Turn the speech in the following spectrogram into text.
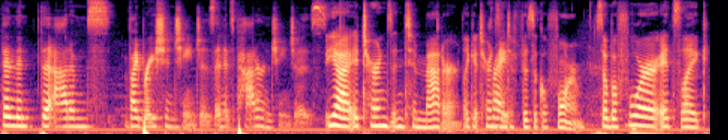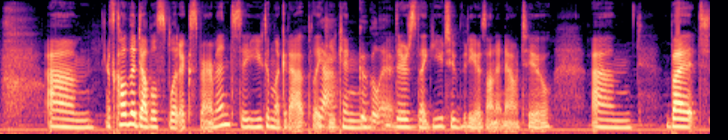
then the, the atom's vibration changes and its pattern changes. Yeah, it turns into matter. Like it turns Right. into physical form. So before it's like Um, it's called the double slit experiment, so you can look it up. Like Yeah, you can Google it. There's like YouTube videos on it now too. Um, but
